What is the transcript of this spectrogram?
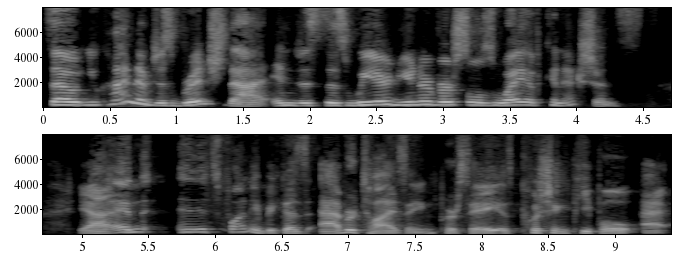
So you kind of just bridge that in just this weird universal's way of connections. Yeah, and, and it's funny because advertising per se is pushing people at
